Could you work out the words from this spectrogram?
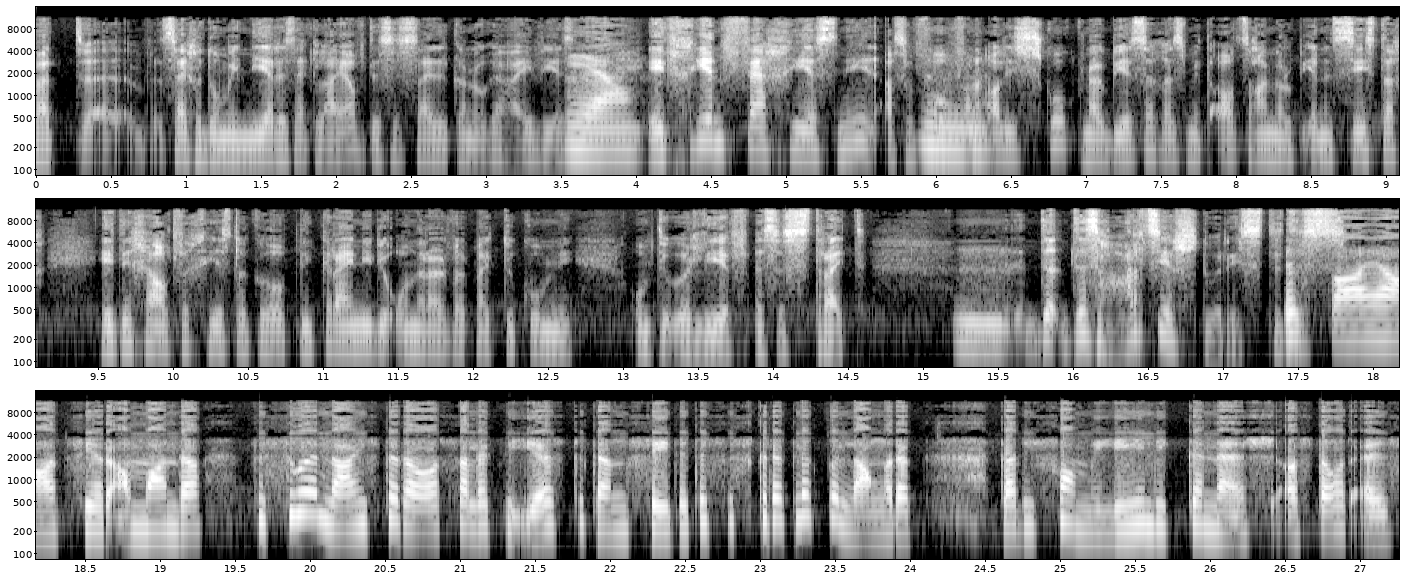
wat uh, sy gedomeineer is ek lei of dis sy dit kan ook hy wees. Ja. Het geen veggees nie as gevolg Mm. van al die skok nou besig is met Alzheimer op 61, het nie geld vir geestelike hulp nie, kry nie die onderhoud wat my toekom nie om te oorleef is 'n stryd. Dit dis hartseer stories. Dit Dis is baie hartseer Amanda. Vir so 'n luisteraar sal ek die eerste ding sê, dit is verskriklik belangrik dat die familie en die kinders as daar is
